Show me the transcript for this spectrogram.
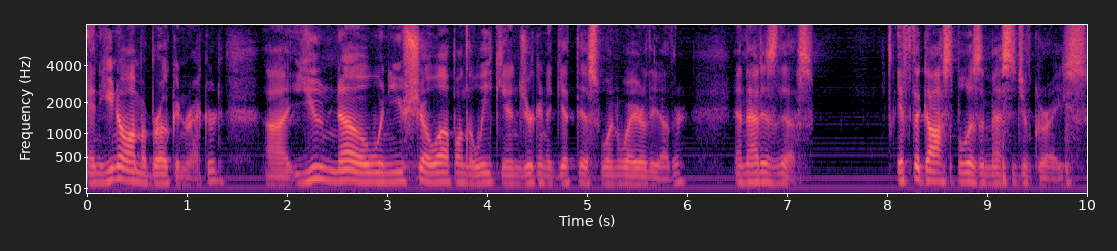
And you know I'm a broken record. Uh, you know when you show up on the weekend, you're going to get this one way or the other. And that is this If the gospel is a message of grace,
